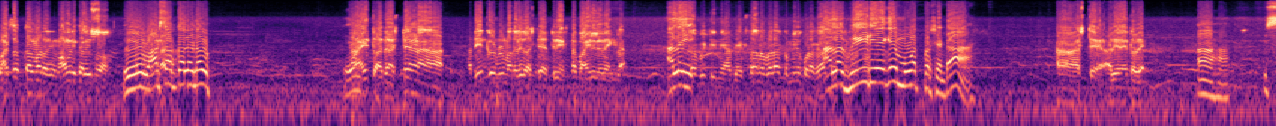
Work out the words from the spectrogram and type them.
ವಾಟ್ಸಪ್ ಕಾಲ್ ಮಾಡೋ ನೀವು ಮಾಮೂಲಿ ಕಾಲ್ ಇದು ಏ ವಾಟ್ಸಾಪ್ ಕಾಲ್ ಅಣ್ಣ. ಆಯ್ತು ಅದು ಅಷ್ಟೇ ಅಣ್ಣ. ಅದೇನ್ ಕೊಟ್ಬಿಟ್ಟು ಮಾತಾಡಿದ್ರು ಅಷ್ಟೇ ಹತ್ತಿರ ಎಕ್ಸ್ಟ್ರಾ ಬಾಯಿಲಿ ಇಡಂಗಿಲ್ಲ ಅಲ್ಲ ಈ- ಬಿಟ್ಟಿನಿ ಅದು ಎಕ್ಸ್ಟ್ರಾನು ಬೇಡ ಕಮ್ಮಿನೂ ಕೊಡಕ ಅಲ್ಲ ವಿಡಿಯೋಗೆ ಮೂವತ್ ಪರ್ಸೆಂಟಾ ಹಾ ಅಷ್ಟೇ ಅದೇನಾಯ್ತದೆ. ಹಾ ಹಾ. ಇಸ್,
